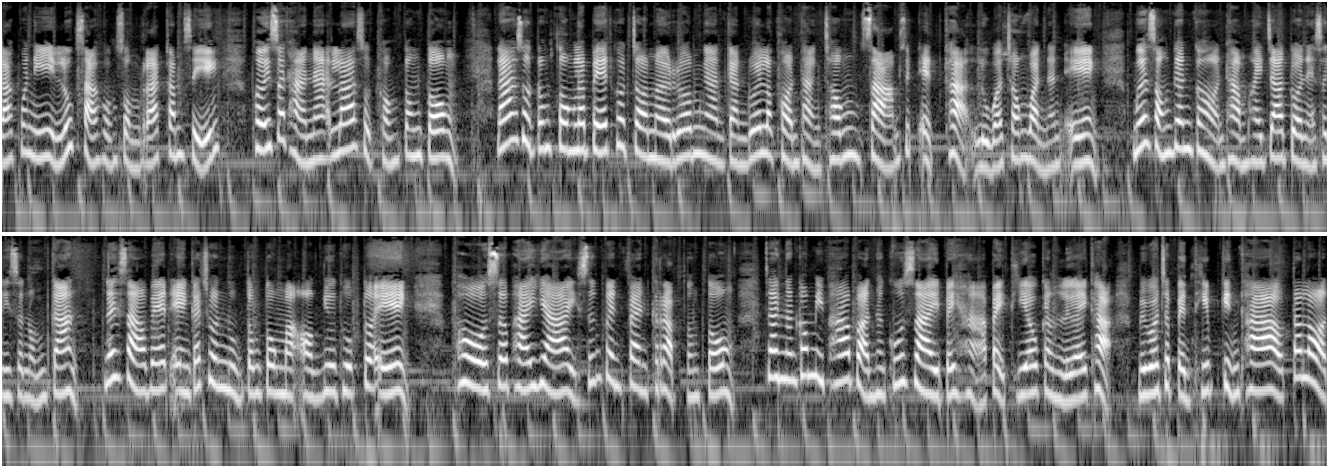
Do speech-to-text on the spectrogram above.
ลักวณีลูกสาวของสมรักคำสิงเผยสถานะล่าสุดของตรงๆล่าสุดตรงๆและเบสโคจรมาร่วมงานกันด้วยละครทางช่อง 31 ค่ะ หรือว่าช่องวันนั่นเอง เมื่อ 2 เดือนก่อนทำให้เจ้าตัวเนี่ยสนิทสนมกันได้สาวเบสเองก็ชวนหนุ่มตรงๆมาออก YouTube ตัวเองโพเซอร์ไพรส์ยาย ซึ่งเป็นแฟนคลับตรงๆ จากนั้นก็มีภาพหวานทั้งคู่ใส่ไปหาไปเที่ยวกันเลยค่ะ ไม่ว่าจะเป็นทริปกินข้าว ตลอด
